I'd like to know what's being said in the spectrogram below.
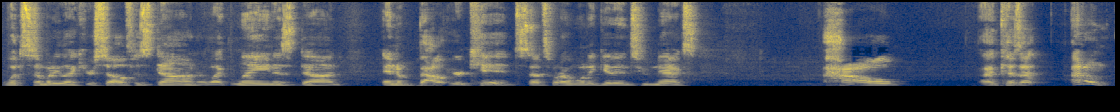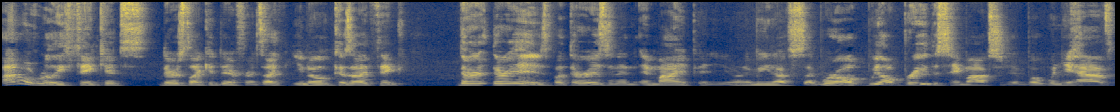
what somebody like yourself has done or like Lane has done and about your kids. That's what I want to get into next. How, because uh, I, I don't I don't really think it's there's like a difference. I you know because I think there there is, but there isn't in, in my opinion. You know what I mean? I've said we're all we all breathe the same oxygen, but when you have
